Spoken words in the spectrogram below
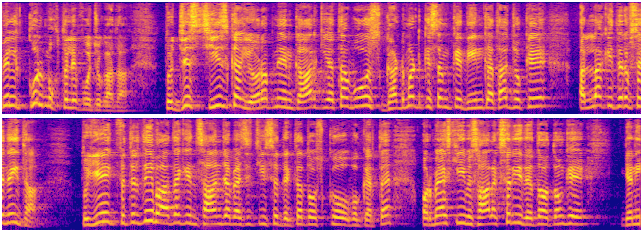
بالکل مختلف ہو چکا تھا تو جس چیز کا یورپ نے انکار کیا تھا وہ اس گھٹمٹ قسم کے دین کا تھا جو کہ اللہ کی طرف سے نہیں تھا تو یہ ایک فطرتی بات ہے کہ انسان جب ایسی چیز سے دیکھتا تو اس کو وہ کرتا ہے اور میں اس کی مثال اکثر یہ دیتا ہوتا ہوں کہ یعنی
